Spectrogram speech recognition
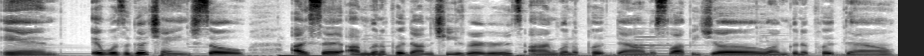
And it was a good change. So I said, I'm going to put down the cheeseburgers. I'm going to put down the sloppy joe. I'm going to put down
